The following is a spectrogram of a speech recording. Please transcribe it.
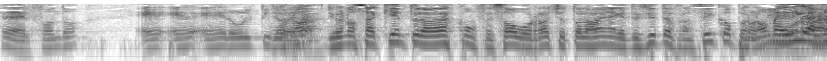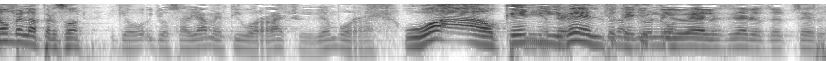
Desde el fondo, es, el último. Yo no, sé a quién tú le habías confesado borracho todas las vainas que tú hiciste, Francisco, pero no, me digas el nombre de la persona. Yo, yo sabía mentir borracho y bien borracho. ¡Wow! ¡Qué nivel! Yo, tenía un nivel, en serio,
